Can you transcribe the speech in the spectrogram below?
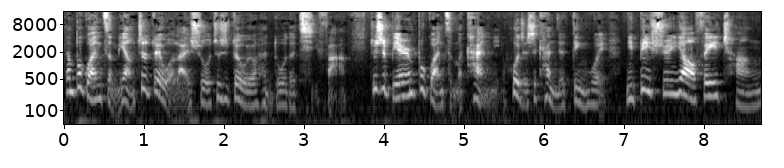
但不管怎么样，这对我来说就是对我有很多的启发。就是别人不管怎么看你，或者是看你的定位，你必须要非常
